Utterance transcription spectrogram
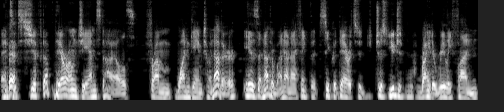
and to shift up their own GM styles from one game to another is another one. And I think the secret there is to just, you just write a really fun,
